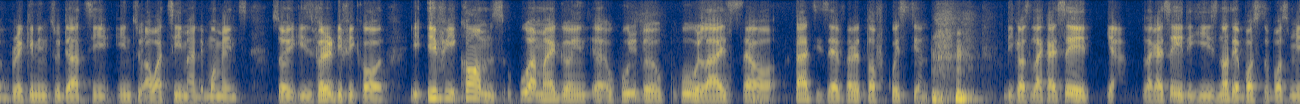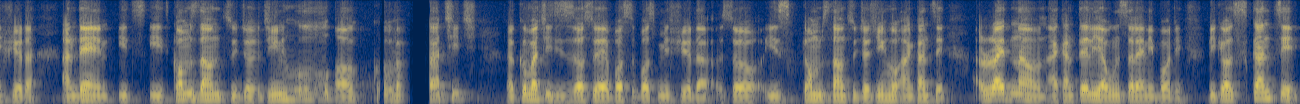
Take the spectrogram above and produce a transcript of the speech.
breaking into that team, into our team at the moment. So it's very difficult. If he comes, who am I going? Uh, who uh, who will I sell? That is a very tough question because, like I said, yeah, like I said, he's not a boss-to-boss midfielder. And then it's it comes down to Jorginho or Kovacic. Uh, Kovacic is also a boss-to-boss midfielder, so it comes down to Jorginho and Kante. Right now, I can tell you I won't sell anybody because Kante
